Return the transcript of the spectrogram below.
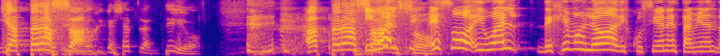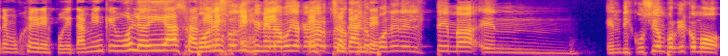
Y atrasa, lógica ya el planteo. atrasa Igual, sí, eso. eso igual dejémoslo a discusiones también entre mujeres, porque también que vos lo digas Por también eso es, dije es que me- la voy a cagar, pero quiero poner el tema en, en discusión porque es como,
